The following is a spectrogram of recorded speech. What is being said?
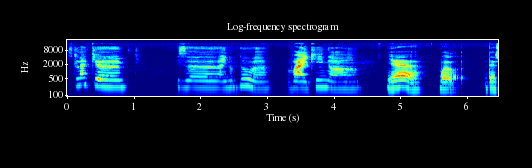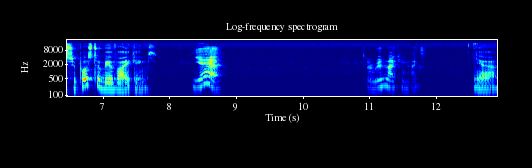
it's like uh, he's a i don't know a viking or yeah. Well, they're supposed to be Vikings. yeah i really like him like that Yeah,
